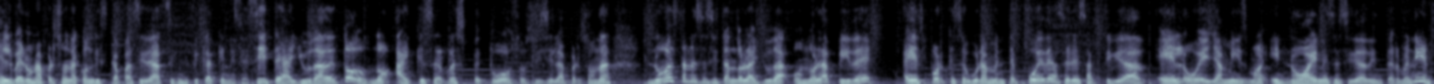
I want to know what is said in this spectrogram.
el ver una persona con discapacidad significa que necesite ayuda de todos, ¿no? Hay que ser respetuosos y si la persona no está necesitando la ayuda o no la pide, es porque seguramente puede hacer esa actividad él o ella misma y no hay necesidad de intervenir.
